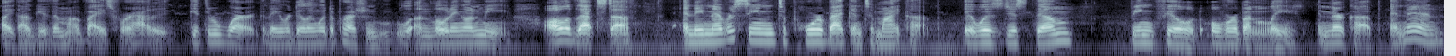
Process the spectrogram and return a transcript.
Like I'll give them advice for how to get through work. They were dealing with depression, unloading on me, all of that stuff. And they never seemed to pour back into my cup. It was just them being filled overabundantly in their cup. And then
